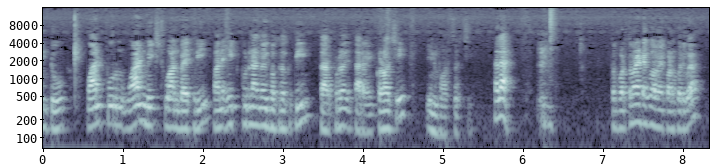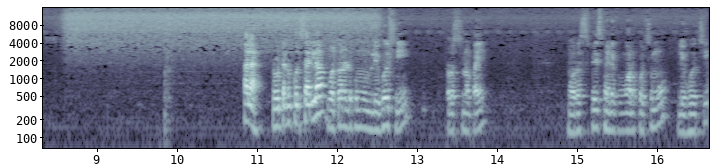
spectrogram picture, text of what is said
into one one mixed one by three মানে এক পূর্ণাঙ্গ বিভক্ত তিন তারপরে তার কোণ অছি ইনভর্স অছি হ্যাঁ তো বর্তমান এটাকে আমি কোণ করা হ্যাঁ রোটেট করে সারিল বর্তমান এটাকে লিখছি প্রশ্ন পাই মোর স্পেস এটাকে কোণ করছি মু লিখছি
